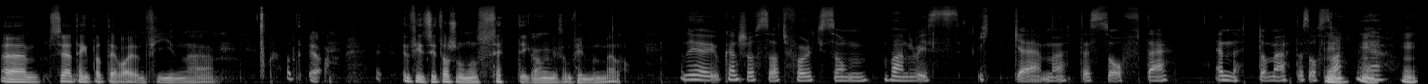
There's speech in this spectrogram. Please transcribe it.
Uh, så jeg tenkte at det var en fin uh, at, ja, En fin situasjon å sette i gang liksom, filmen med, da. Det gjør jo kanskje også at folk som vanligvis ikke møtes så ofte, er nødt til å møtes også. Mm, mm, Ja. mm.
